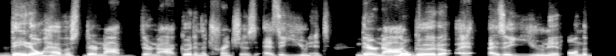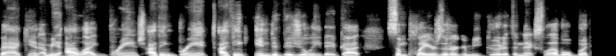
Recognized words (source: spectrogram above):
they don't have a. They're not. They're not good in the trenches as a unit. They're not Nope. good uh, as a unit on the back end. I mean, I like Branch. I think Branch. I think individually they've got some players that are going to be good at the next level. But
